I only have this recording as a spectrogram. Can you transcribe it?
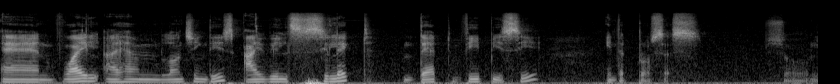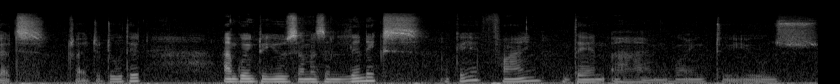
and while I am launching this I will select that VPC in that process. So let's try to do that. I'm going to use Amazon Linux. Okay fine. Then I'm going to use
